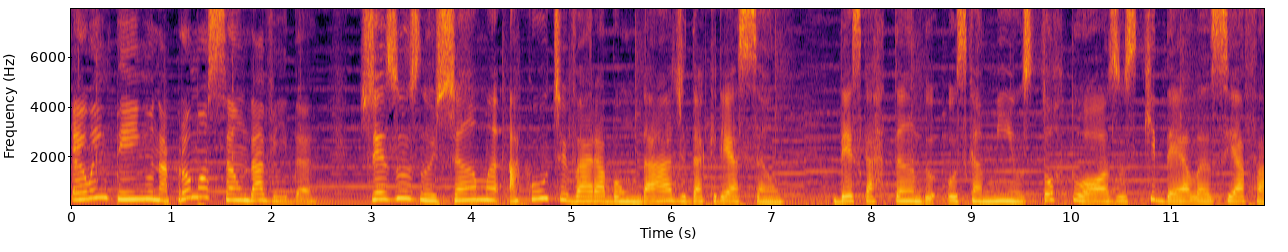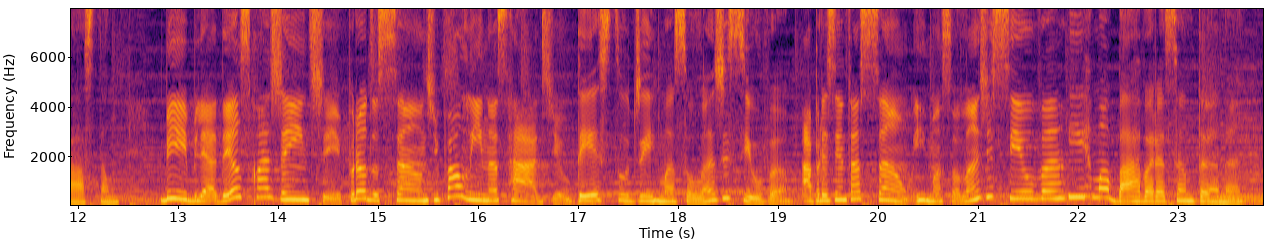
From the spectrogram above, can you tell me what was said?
é o empenho na promoção da vida. Jesus nos chama a cultivar a bondade da criação, descartando os caminhos tortuosos que dela se afastam. Bíblia, Deus com a gente. Produção de Paulinas Rádio. Texto de Irmã Solange Silva. Apresentação: Irmã Solange Silva e Irmã Bárbara Santana.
